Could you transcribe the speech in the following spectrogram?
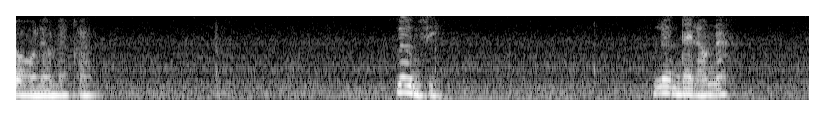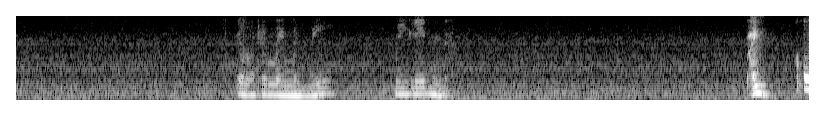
รอแล้วนะคะ เริ่มสิ เริ่มได้แล้วนะเออทำไมมันไม่ ไม่เล่นน่ะไป go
